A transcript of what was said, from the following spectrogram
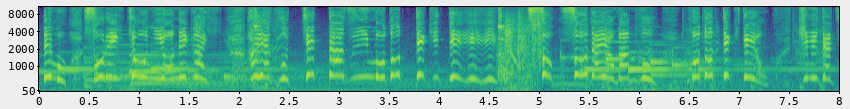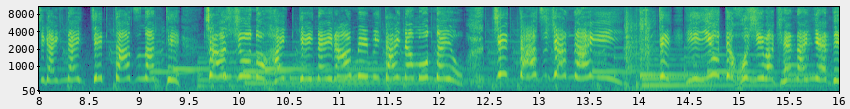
でもそれ以上にお願い。早くジェッターズに戻ってきて。そそうだよガング戻ってきてよ。君たちがいないジェッターズなんてチャーシューの入っていないラーメンみたいなもんだよ。ジェッターズじゃない。って言うてほしいわけやないんやで。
